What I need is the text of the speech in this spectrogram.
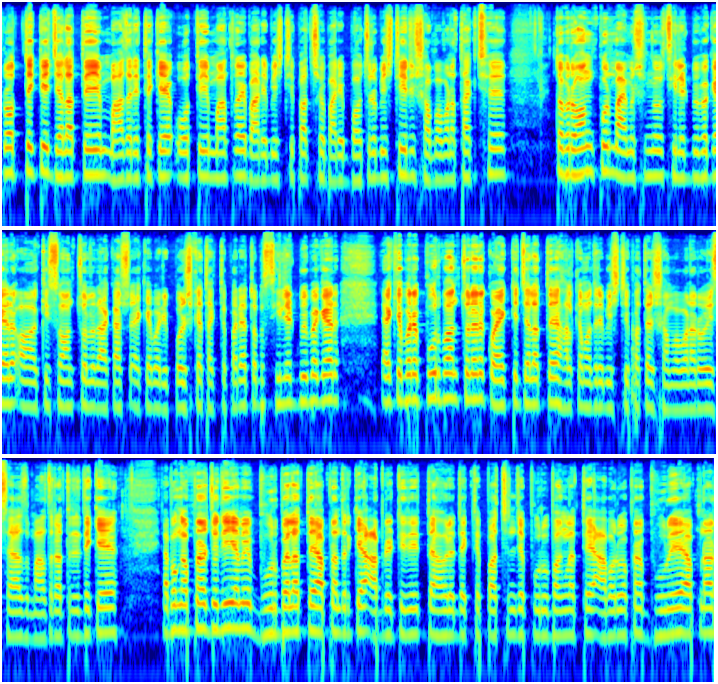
প্রত্যেকটি জেলাতে মাঝারি থেকে অতি মাত্রায় ভারী বৃষ্টিপাত সহ ভারী বজ্রবৃষ্টির সম্ভাবনা থাকছে। তবে রংপুর, ময়মনসিংহ, সিলেট বিভাগের কিছু অঞ্চলের আকাশ একেবারে পরিষ্কার থাকতে পারে। তবে সিলেট বিভাগের একেবারে পূর্বাঞ্চলের কয়েকটি জেলাতে হালকা মাঝারি বৃষ্টিপাতের সম্ভাবনা রয়েছে আজ মাঝরাত্রের দিকে। এবং আপনার যদি আমি ভোরবেলাতে আপনাদেরকে আপডেট দিই তাহলে দেখতে পাচ্ছেন যে পূর্ব বাংলাতে আবারও আপনার ভোরে আপনার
